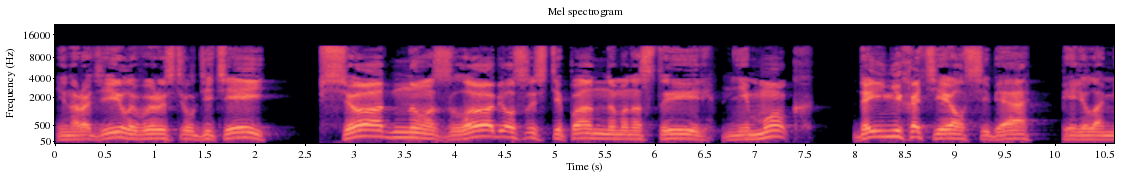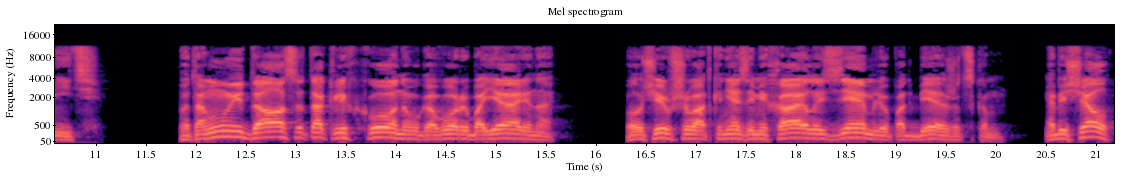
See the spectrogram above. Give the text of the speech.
и народил и вырастил детей, все одно злобился Степан на монастырь, не мог, да и не хотел себя переломить. Потому и дался так легко на уговоры боярина, получившего от князя Михаила землю под Бежецком. Обещал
